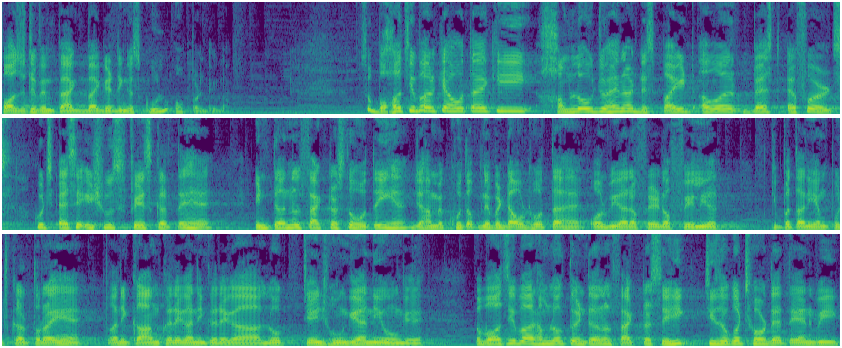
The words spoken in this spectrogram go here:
positive impact by getting a school open you know so बहुत सी बार क्या होता है कि हम लोग जो है ना डिस्पाइट आवर बेस्ट एफर्ट्स कुछ ऐसे इश्यूज़ फेस करते हैं। इंटरनल फैक्टर्स तो होते ही हैं, जहाँ हमें खुद अपने पे डाउट होता है और we are afraid of failure कि पता नहीं हम कुछ कर तो रहे हैं, पता नहीं काम करेगा, नहीं करेगा, लोग चेंज होंगे या नहीं होंगे। तो बहुत सी बार हम लोग तो इंटरनल फैक्टर से ही चीज़ों को छोड़ देते हैं and we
